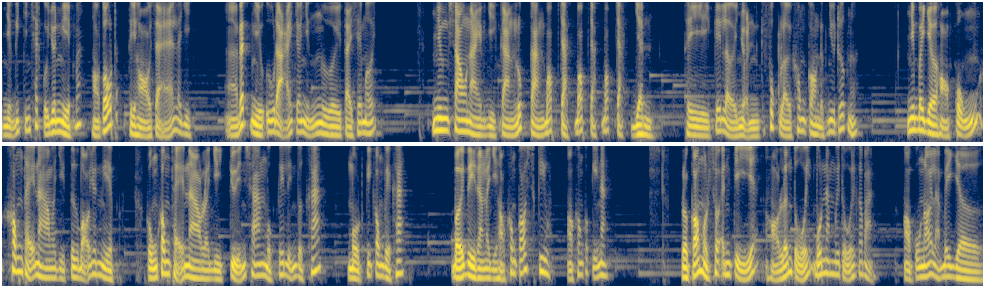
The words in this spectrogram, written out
những cái chính sách của doanh nghiệp á, họ tốt á, thì họ sẽ là gì? À, rất nhiều ưu đãi cho những người tài xế mới. Nhưng sau này gì càng lúc càng bóp chặt bóp chặt bóp chặt dần thì cái lợi nhuận cái phúc lợi không còn được như trước nữa. Nhưng bây giờ họ cũng không thể nào mà gì từ bỏ doanh nghiệp cũng không thể nào là gì chuyển sang một cái lĩnh vực khác một cái công việc khác. Bởi vì rằng là gì? Họ không có skill họ không có kỹ năng. Rồi có một số anh chị ấy, họ lớn tuổi bốn năm mươi tuổi các bạn họ cũng nói là bây giờ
